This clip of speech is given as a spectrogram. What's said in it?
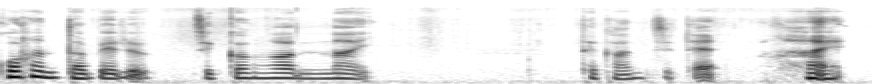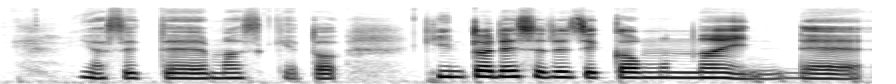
ご飯食べる時間がない。って感じで。はい。痩せてますけど筋トレする時間もないんで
